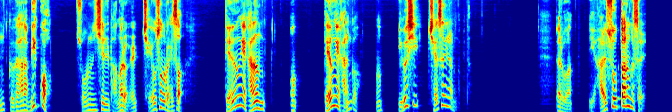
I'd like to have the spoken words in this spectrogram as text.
음, 그거 하나 믿고 손실 방어를 최우선으로 해서 대응해 가는 어, 대응해 가는 거, 어? 이것이 최선이라는 겁니다. 여러분, 이알수 없다는 것을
